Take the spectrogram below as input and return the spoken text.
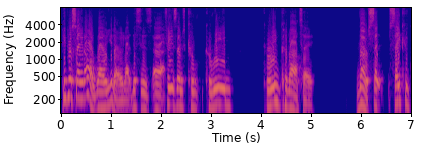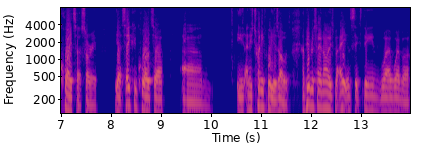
people are saying, oh, well, you know, like this is. Uh, I think his name's Karim Karim Konaté. No, Se- Sekou. Sorry, yeah, Sekou Koita. Um, He's, and he's 24 years old. And people are saying, oh, he's got 8 and 16, whatever, whatever.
